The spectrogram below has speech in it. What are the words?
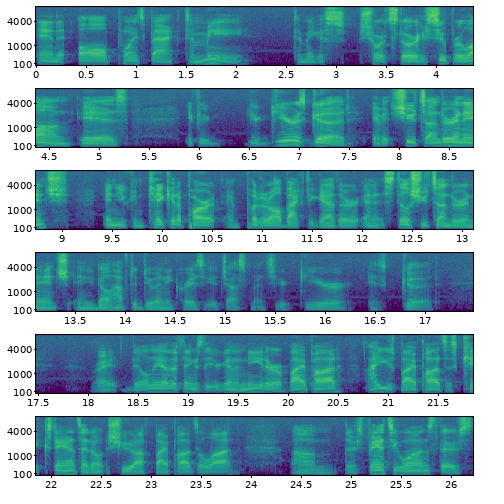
and it all points back to me to make a short story super long is if your your gear is good, if it shoots under an inch and you can take it apart and put it all back together and it still shoots under an inch and you don't have to do any crazy adjustments. Your gear is good, right? The only other things that you're going to need are a bipod. I use bipods as kickstands. I don't shoot off bipods a lot. Um, there's fancy ones, there's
